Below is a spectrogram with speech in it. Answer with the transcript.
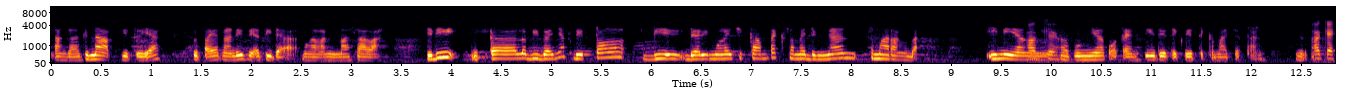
tanggal, genap gitu ya supaya nanti tidak mengalami masalah. Jadi uh, lebih banyak di tol di dari mulai Cikampek sampai dengan Semarang, Mbak. Ini yang okay. punya potensi titik-titik kemacetan. Hmm. Oke, okay.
